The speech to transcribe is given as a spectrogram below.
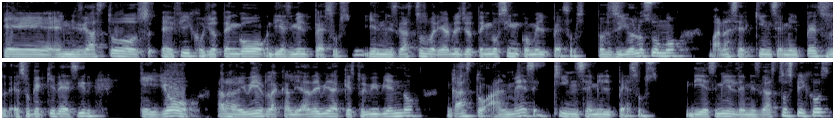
que en mis gastos eh, fijos yo tengo 10 mil pesos y en mis gastos variables yo tengo 5 mil pesos. Entonces, si yo lo sumo, van a ser 15 mil pesos. ¿Eso qué quiere decir? Que yo, para vivir la calidad de vida que estoy viviendo, gasto al mes 15 mil pesos. 10 mil de mis gastos fijos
